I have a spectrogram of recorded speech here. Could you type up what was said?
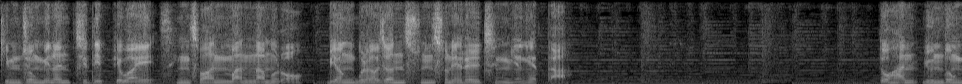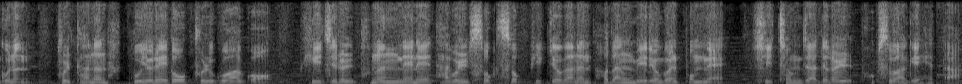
김종민은 GDP와의 생소한 만남으로 명불허전 순순해를 증명했다. 또한 윤동구는 불타는 학구열에도 불구하고 퀴즈를 푸는 내내 답을 쏙쏙 비껴가는 허당 매력을 뽐내 시청자들을 복수하게 했다.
